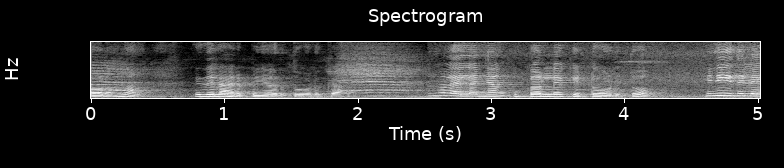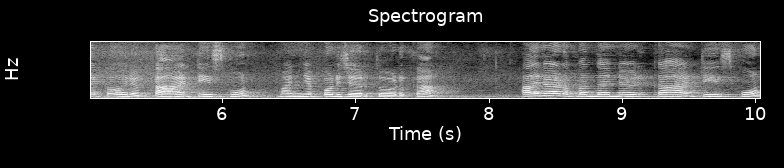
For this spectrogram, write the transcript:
തുറന്ന് ഇതിൽ അരപ്പ് ചേർത്ത് കൊടുക്കാം. നിങ്ങളെല്ലാം ഞാൻ കുക്കറിലേക്ക് ഇട്ട് കൊടുത്തു. ഇനി ഇതിലേക്ക് ഒരു കാൽ ടീസ്പൂൺ മഞ്ഞൾപ്പൊടി ചേർത്ത് കൊടുക്കാം. അതിനോടൊപ്പം തന്നെ ഒരു കാൽ ടീസ്പൂൺ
